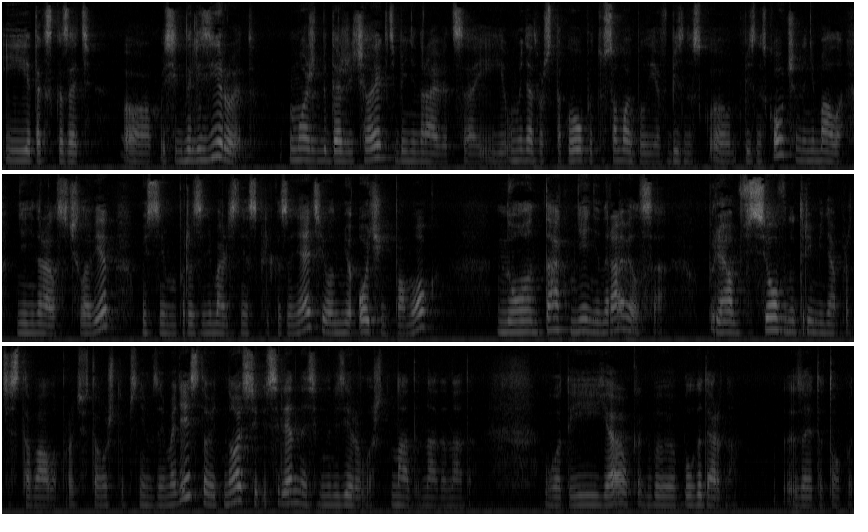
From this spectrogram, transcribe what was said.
и, так сказать, э, сигнализирует, может быть, даже человек тебе не нравится. И у меня просто такой опыт у самой был. Я в бизнес, э, бизнес-коуче нанимала, мне не нравился человек, мы с ним прозанимались несколько занятий, он мне очень помог, но он так мне не нравился, прям все внутри меня протестовало против того, чтобы с ним взаимодействовать, но Вселенная сигнализировала, что надо, надо, надо. Вот, и я как бы благодарна за этот опыт.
